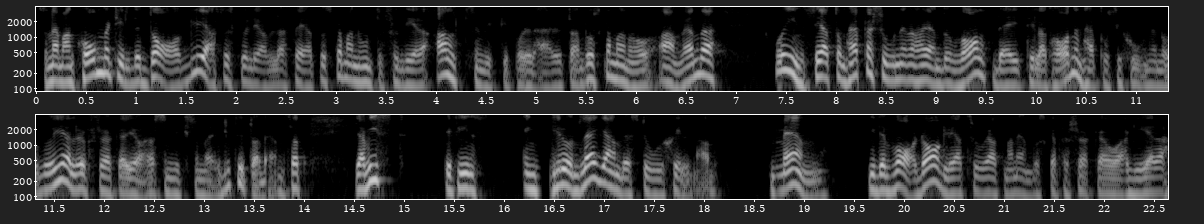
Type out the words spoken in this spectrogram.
Så när man kommer till det dagliga så skulle jag vilja säga att då ska man nog inte fundera allt för mycket på det där utan då ska man nog använda och inse att de här personerna har ändå valt dig till att ha den här positionen och då gäller det att försöka göra så mycket som möjligt utav den. Så att, ja, visst, det finns en grundläggande stor skillnad. Men i det vardagliga tror jag att man ändå ska försöka att agera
